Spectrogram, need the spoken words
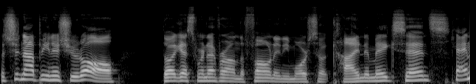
that should not be an issue at all. Though I guess we're never on the phone anymore, so it kind of makes sense. Okay.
